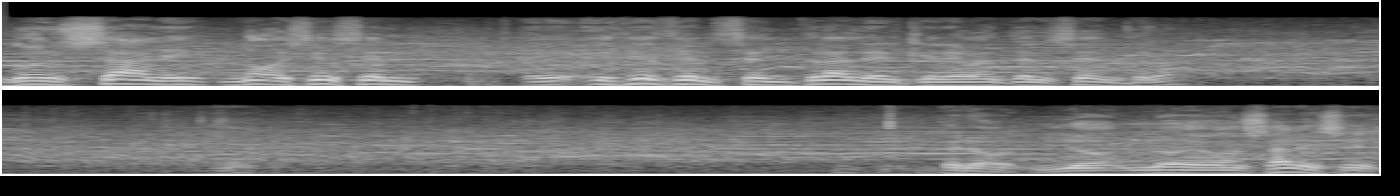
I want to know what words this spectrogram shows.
González, no, ese es el, eh, ese es el central el que levanta el centro. Pero lo, lo de González es,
